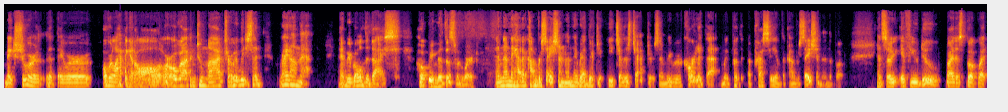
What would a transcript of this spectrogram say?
make sure that they were overlapping at all or overlapping too much, or we just said, write on that. And we rolled the dice, hoping that this would work. And then they had a conversation and they read their, each other's chapters, and we recorded that. And we put a précis of the conversation in the book. And so, if you do buy this book, what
